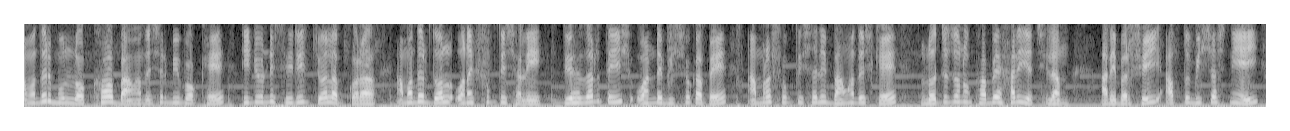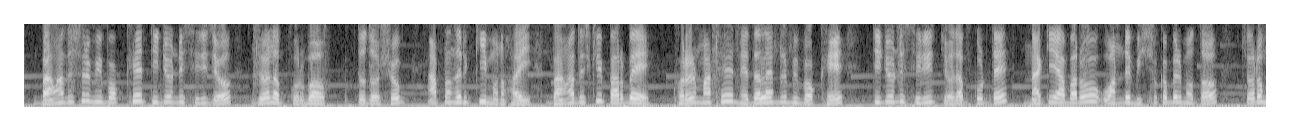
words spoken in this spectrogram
আমাদের মূল লক্ষ্য বাংলাদেশের বিপক্ষে টি টোয়েন্টি সিরিজ জয়লাভ করা। আমাদের দল অনেক শক্তিশালী। দুই হাজার তেইশ ওয়ানডে বিশ্বকাপে আমরা শক্তিশালী বাংলাদেশকে লজ্জাজনকভাবে হারিয়েছিলাম। আর এবার সেই আত্মবিশ্বাস নিয়েই বাংলাদেশের বিপক্ষে টি টোয়েন্টি সিরিজও জয়লাভ করব। তো দর্শক, আপনাদের কি মনে হয়, বাংলাদেশ কি পারবে ঘরের মাঠে নেদারল্যান্ডের বিপক্ষে টি টোয়েন্টি সিরিজ জয়লাভ করতে, নাকি আবারও ওয়ানডে বিশ্বকাপের মতো চরম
